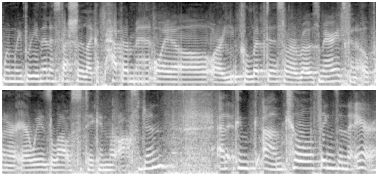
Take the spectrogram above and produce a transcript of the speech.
when we breathe in, especially like a peppermint oil or eucalyptus or a rosemary, it's going to open our airways, allow us to take in more oxygen, and it can um, kill things in the air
